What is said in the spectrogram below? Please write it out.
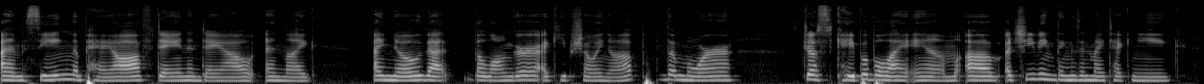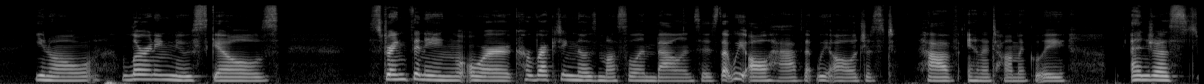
I'm seeing the payoff day in and day out. And like, I know that the longer I keep showing up, the more just capable I am of achieving things in my technique, you know, learning new skills, strengthening or correcting those muscle imbalances that we all have, that we all just have anatomically, and just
